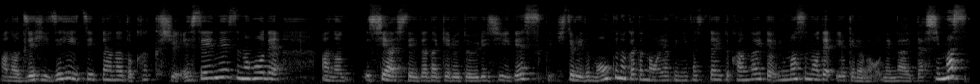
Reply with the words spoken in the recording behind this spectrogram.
あのぜひぜひ Twitter など各種 SNS の方であのシェアしていただけると嬉しいです。一人でも多くの方のお役に立ちたいと考えておりますのでよければお願いいたします。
